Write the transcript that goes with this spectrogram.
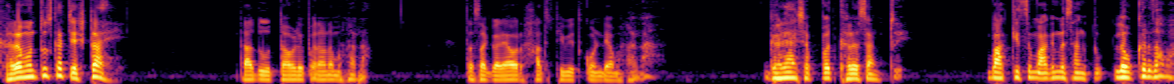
खरं म्हणतोस का चेष्टा आहे? दादू उतावळेपणानं म्हणाला. तसा गळ्यावर हात ठेवीत कोंड्या म्हणाला. गळ्या शपथ खरं सांगतोय. बाकीचं मागणं सांगतो. लवकर जावा.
